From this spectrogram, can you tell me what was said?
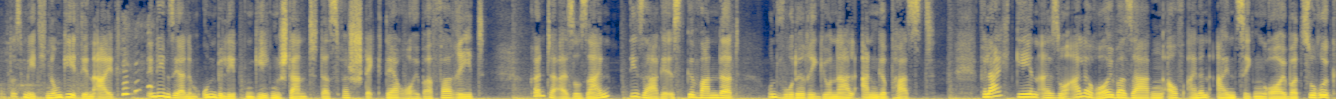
doch das Mädchen umgeht den Eid, indem sie einem unbelebten Gegenstand das Versteck der Räuber verrät. Könnte also sein, die Sage ist gewandert und wurde regional angepasst. Vielleicht gehen also alle Räubersagen auf einen einzigen Räuber zurück,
